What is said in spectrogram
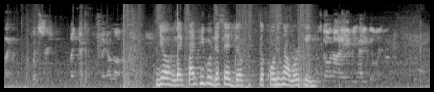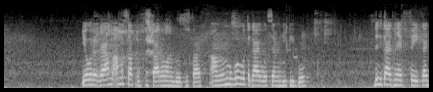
Like with stream. Like next like I love it. Yo, like five people just said the the code is not working. What's going on, Avery? How you doing? Yo, whatever. I'm, I'm gonna stop with this guy. I don't want to do with this guy. Um, I'm gonna go with the guy with 70 people. This guy's not fake. I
